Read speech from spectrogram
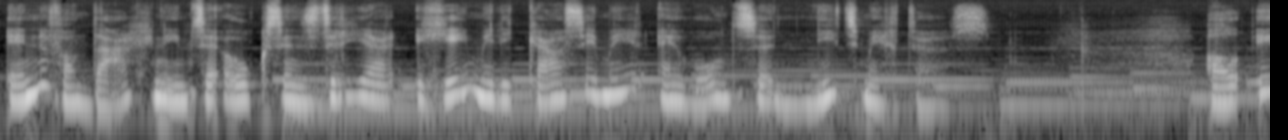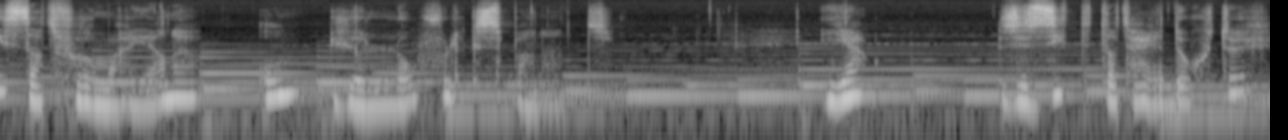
En vandaag neemt zij ook sinds drie jaar geen medicatie meer en woont ze niet meer thuis. Al is dat voor Marianne ongelooflijk spannend. Ja, ze ziet dat haar dochter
